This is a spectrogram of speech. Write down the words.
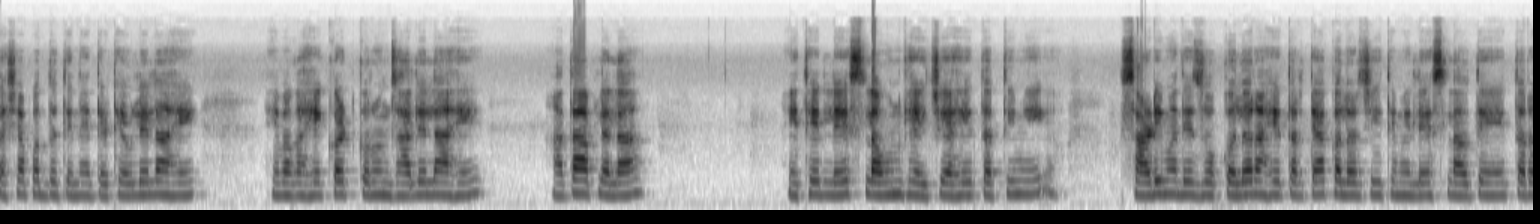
तशा पद्धतीने ते ठेवलेलं आहे. हे बघा हे कट करून झालेलं आहे. आता आपल्याला इथे लेस लावून घ्यायची आहे. तर ती मी साडीमध्ये जो कलर आहे तर त्या कलरची इथे मी लेस लावते. तर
